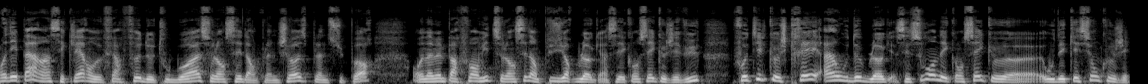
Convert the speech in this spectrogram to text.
Au départ, hein, c'est clair, on veut faire feu de tout bois, se lancer dans plein de choses, plein de supports. On a même parfois envie de se lancer dans plusieurs blogs. Hein. C'est des conseils que j'ai vus. Faut-il que je crée un ou deux blogs? C'est souvent des conseils euh, ou des questions que j'ai.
